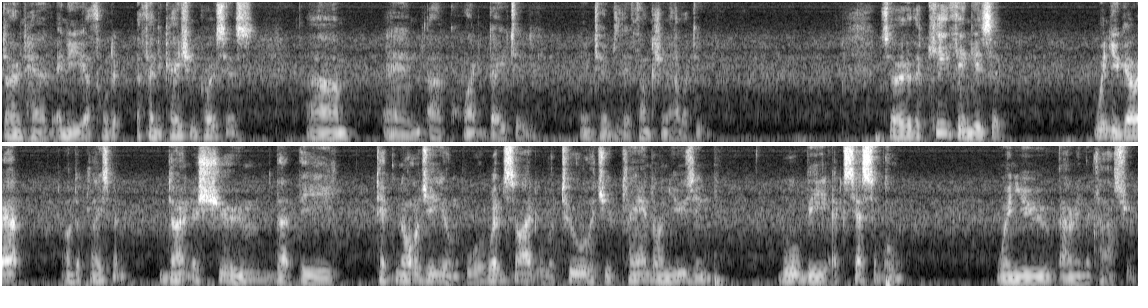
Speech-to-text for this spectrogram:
don't have any authentication process um, and are quite dated in terms of their functionality. So the key thing is that when you go out onto placement, don't assume that the technology or, or website or the tool that you planned on using will be accessible when you are in the classroom.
